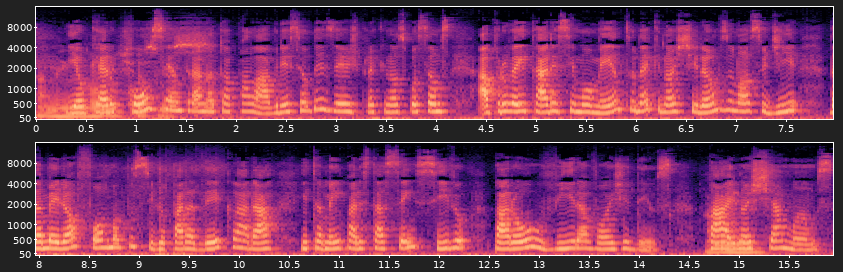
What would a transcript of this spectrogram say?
Amém, e eu quero de Jesus. concentrar na tua palavra. E esse é o desejo para que nós possamos aproveitar esse momento, né, que nós tiramos o nosso dia da melhor forma possível para declarar e também para estar sensível para ouvir a voz de Deus. Pai, Amém. nós te amamos.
